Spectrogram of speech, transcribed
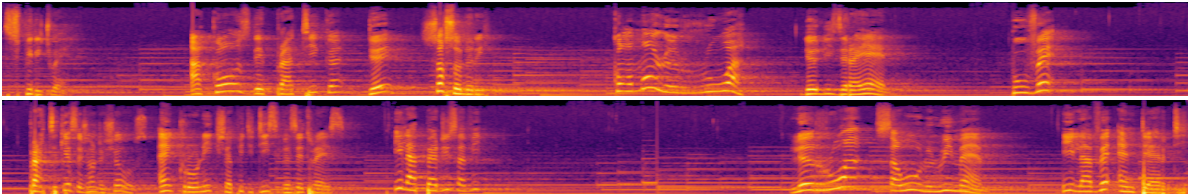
spirituelle. À cause des pratiques de sorcellerie. Comment le roi de l'Israël pouvait pratiquer ce genre de choses? 1 Chronique chapitre 10 verset 13. Il a perdu sa vie. Le roi Saoul lui-même, il avait interdit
